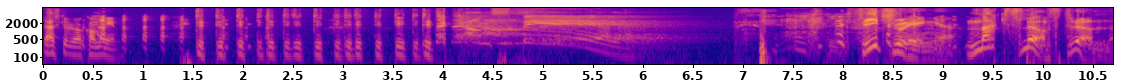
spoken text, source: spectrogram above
Där skulle du ha kommit in. Veckans spel! Featuring Max Lövström.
